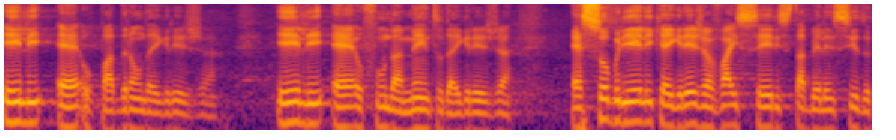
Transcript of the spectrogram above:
Ele é o padrão da igreja. Ele é o fundamento da igreja. É sobre ele que a igreja vai ser estabelecido.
